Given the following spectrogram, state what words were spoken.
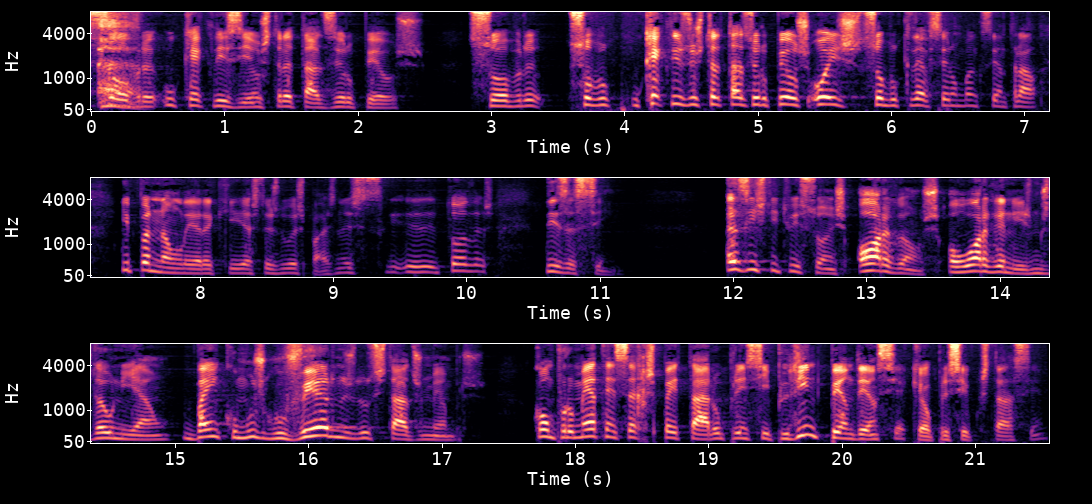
sobre o que é que diziam os tratados europeus, sobre, sobre o que é que dizem os tratados europeus hoje sobre o que deve ser um Banco Central. E para não ler aqui estas duas páginas eh, todas, diz assim: as instituições, órgãos ou organismos da União, bem como os governos dos Estados-membros, comprometem-se a respeitar o princípio de independência, que é o princípio que está acima,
